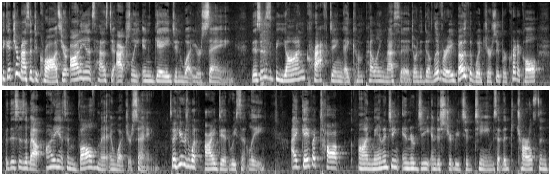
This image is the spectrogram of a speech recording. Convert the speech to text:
to get your message across, your audience has to actually engage in what you're saying. This is beyond crafting a compelling message or the delivery, both of which are super critical, but this is about audience involvement in what you're saying. So here's what I did recently I gave a talk on managing energy and distributed teams at the Charleston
